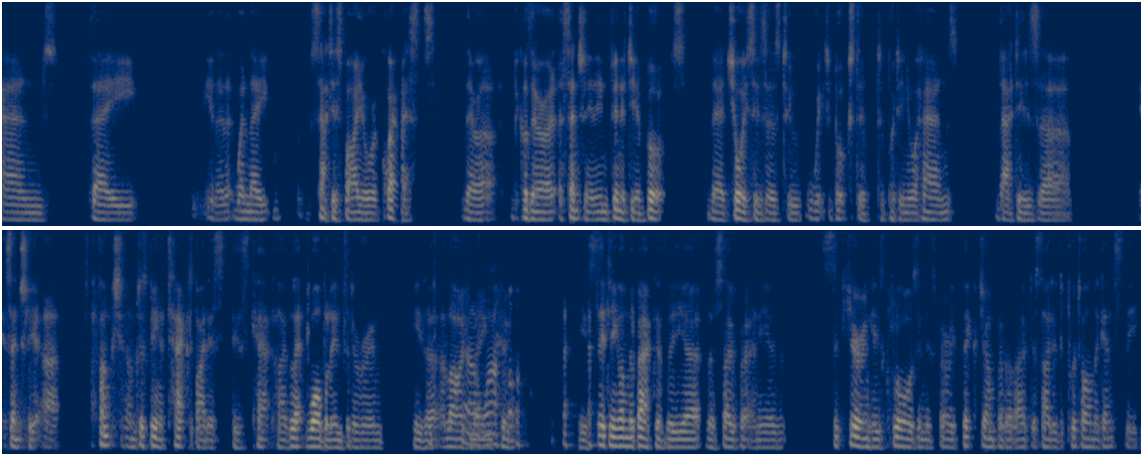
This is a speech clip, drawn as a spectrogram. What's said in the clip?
and they, you know, that when they satisfy your requests, there are because there are essentially an infinity of books. Their choices as to which books to, to put in your hands. That is uh, essentially a, a function. I'm just being attacked by this this cat. I've let Wobble into the room. He's a, a large Oh, Maine Coon. wow. He's sitting on the back of the uh, the sofa and he is securing his claws in this very thick jumper that I've decided to put on against the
